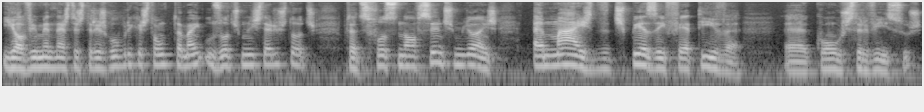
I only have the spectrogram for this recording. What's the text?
e, obviamente, nestas três rúbricas estão também os outros ministérios todos. Portanto, se fosse 900 milhões a mais de despesa efetiva uh, com os serviços,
